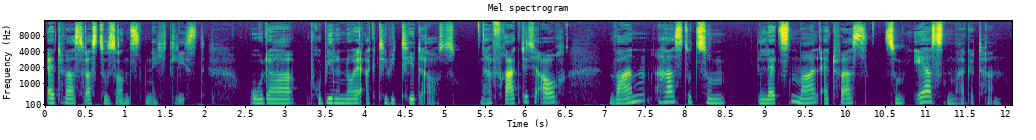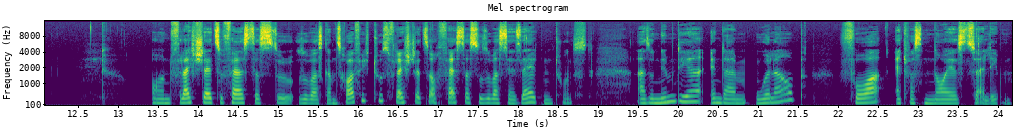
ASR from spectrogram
etwas, was du sonst nicht liest. Oder probiere eine neue Aktivität aus. Ja, frag dich auch, wann hast du zum letzten Mal etwas zum ersten Mal getan? Und vielleicht stellst du fest, dass du sowas ganz häufig tust, vielleicht stellst du auch fest, dass du sowas sehr selten tust. Also nimm dir in deinem Urlaub vor, etwas Neues zu erleben.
